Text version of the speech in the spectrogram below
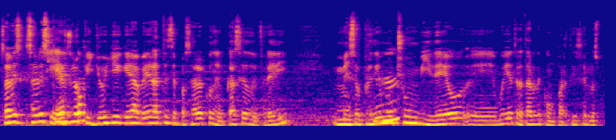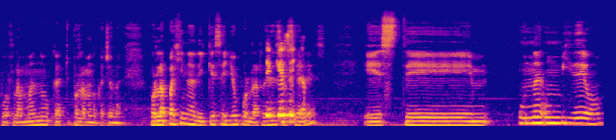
¿sabes, ¿sabes qué es, lo que yo llegué a ver antes de pasar con el caso de Freddy? Me sorprendió mucho un video, eh, voy a tratar de compartírselos por la mano, por la mano cachona, por la página de qué sé yo, por las redes sociales. Este, un video,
